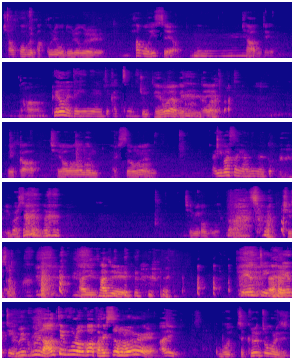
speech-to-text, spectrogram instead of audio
창법을 바꾸려고 노력을 하고 있어요. 음. 음. 잘안 돼요. 아, 배우면 되겠네요. 이제 같은. 좀 배워야겠는데 그러니까 제가 원하는 발성은 아, 이 발성이 아닌가요 또? 이 발성이 아니에요. 재미가 없네. 죄송. 아니 사실 배역주의, 배역주의. 왜 그걸 나한테 물어봐 발성을? 아니 뭐 그런 쪽으로 이제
